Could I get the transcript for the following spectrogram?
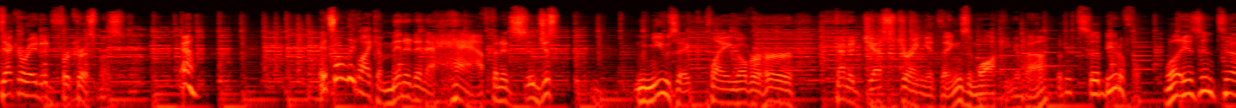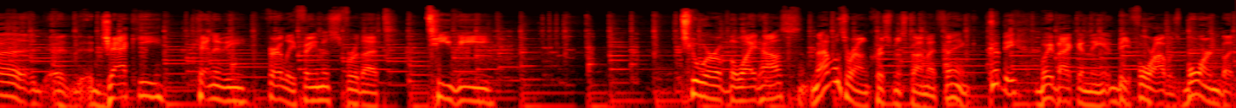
decorated for Christmas. Yeah. It's only like a minute and a half, and it's just music playing over her kind of gesturing at things and walking about, but it's uh, beautiful. Well, isn't uh, uh, Jackie Kennedy fairly famous for that TV tour of the White House? And that was around Christmas time, I think. Could be. Way back in the before I was born, but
